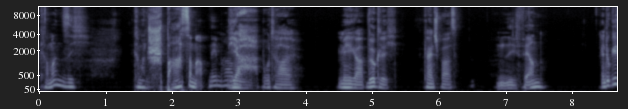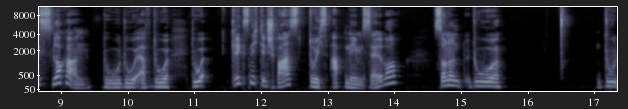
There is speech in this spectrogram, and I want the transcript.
Kann man sich, kann man Spaß am Abnehmen haben? Ja, brutal. Mega, wirklich. Kein Spaß. Inwiefern? Du gehst es locker an. Du, du, er- du, du kriegst nicht den Spaß durchs Abnehmen selber, sondern du, du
